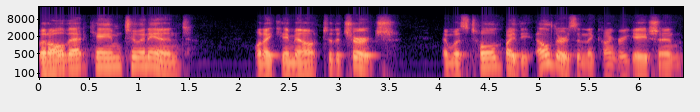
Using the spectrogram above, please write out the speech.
But all that came to an end when I came out to the church and was told by the elders in the congregation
